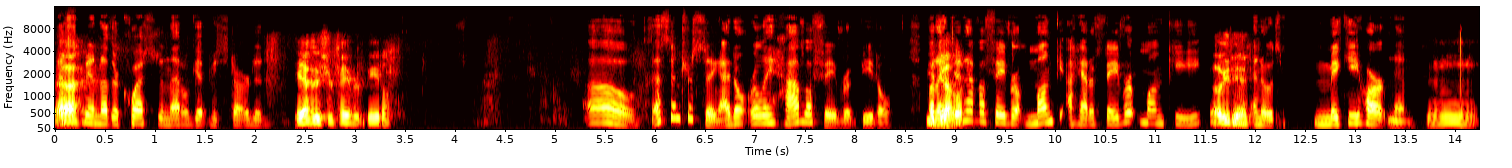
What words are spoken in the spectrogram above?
Ask uh, me another question. That'll get me started. Yeah, who's your favorite Beatle? Oh, that's interesting. I don't really have a favorite Beatle, but I did have a favorite Monkee. I had a favorite Monkee. Oh, you did? And it was Mickey Hartman. Mm.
